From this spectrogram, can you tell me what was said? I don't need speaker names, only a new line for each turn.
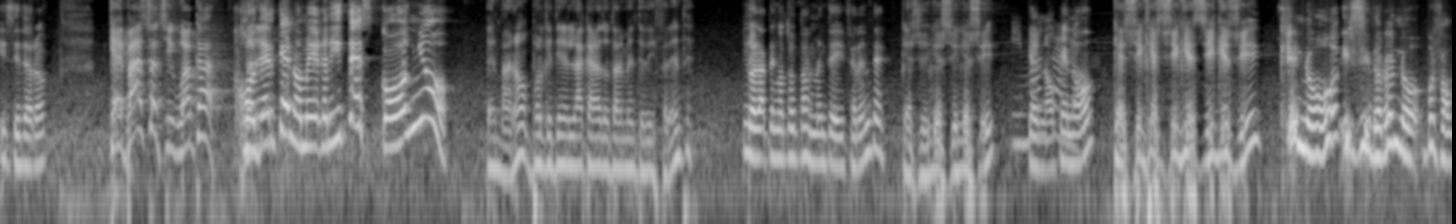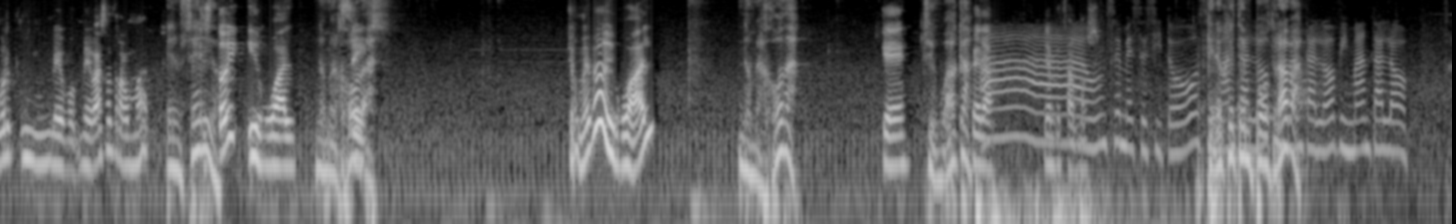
Isidoro.
¿Qué pasa, Chihuahua?
Joder, que no me grites, coño.
Hermano, porque tienes la cara totalmente diferente.
No la tengo totalmente diferente.
Que sí, que sí, que sí.
Que no, que no.
Que sí, que sí, que sí, que sí.
Que no, Isidoro, no. Por favor, me, me vas a traumar.
¿En serio?
Estoy igual.
No me
Sí.
jodas.
Yo me veo igual.
No me jodas.
¿Qué?
Chihuahua.
Espera.
Ah,
ya empezamos.
11 mesecitos.
Creo que te
Manta love,
empotraba.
